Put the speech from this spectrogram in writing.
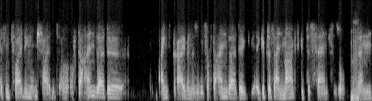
es sind zwei Dinge entscheidend. Auf der einen Seite, eigentlich drei, wenn du so willst, auf der einen Seite gibt es einen Markt, gibt es Fans. So. Mhm. Ähm,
